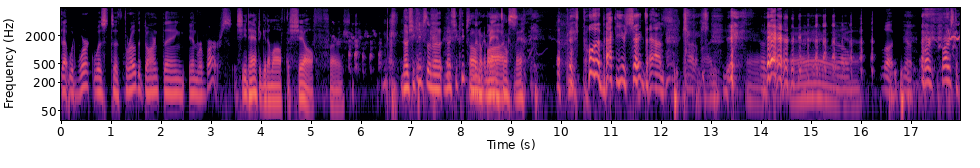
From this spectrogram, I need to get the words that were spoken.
that would work was to throw the darn thing in reverse. She'd have to get them off the shelf first. No, she keeps them. In a, no, she keeps them in a mantle, box. man. Pull the back of your shirt down. God almighty. There we go. Look, you know, first, first of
